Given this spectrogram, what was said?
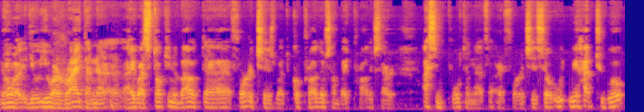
No, you, you are right. And uh, I was talking about uh, forages, but co-products and byproducts are as important as our forages. So we, we have to go,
